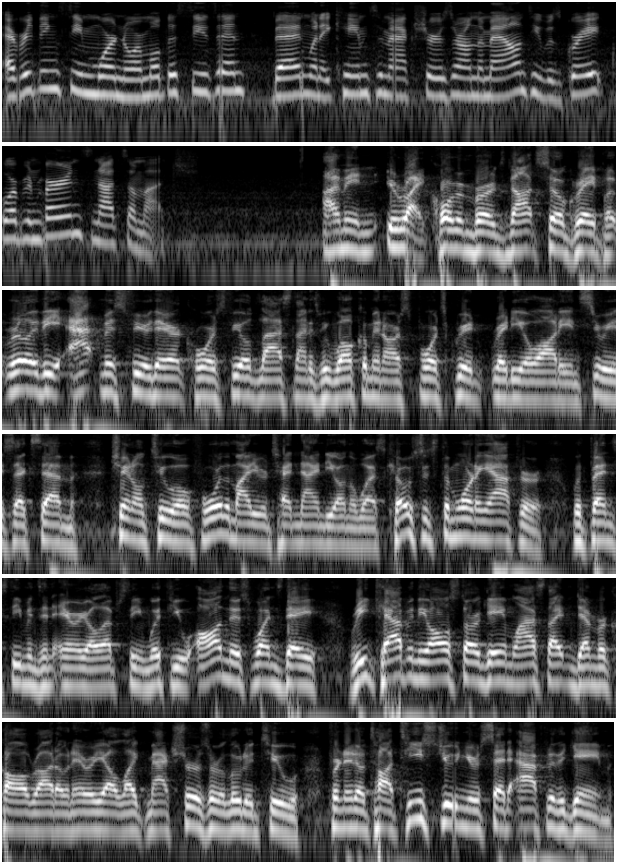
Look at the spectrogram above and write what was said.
Everything seemed more normal this season. Ben, when it came to Max Scherzer on the mound, he was great. Corbin Burnes, not so much. I mean, you're right. Corbin Burnes not so great, but really the atmosphere there at Coors Field last night as we welcome in our Sports Grid radio audience, Sirius XM Channel 204, the Mightier 1090 on the West Coast. It's the morning after with Ben Stevens and Ariel Epstein with you on this Wednesday, recapping the All Star game last night in Denver, Colorado. And Ariel, like Max Scherzer alluded to, Fernando Tatis Jr. said after the game,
